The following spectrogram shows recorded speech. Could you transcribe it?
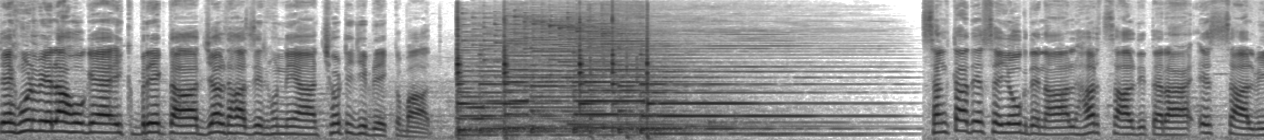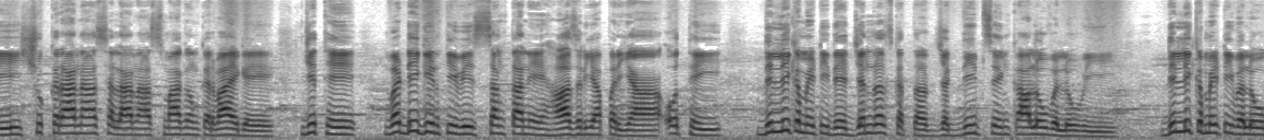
ਤੇ ਹੁਣ ਵੇਲਾ ਹੋ ਗਿਆ ਇੱਕ ਬ੍ਰੇਕ ਦਾ, ਜਲਦ ਹਾਜ਼ਰ ਹੁੰਨੇ ਆ ਛੋਟੀ ਜੀ ਬ੍ਰੇਕ ਤੋਂ ਬਾਅਦ। ਸੰਗਤਾਂ ਦੇ ਸਹਿਯੋਗ ਦੇ ਨਾਲ ਹਰ ਸਾਲ ਦੀ ਤਰ੍ਹਾਂ ਇਸ ਸਾਲ ਵੀ ਸ਼ੁਕਰਾਨਾ ਸਾਲਾਨਾ ਸਮਾਗਮ ਕਰਵਾਏ ਗਏ, ਜਿੱਥੇ ਵੱਡੀ ਗਿਣਤੀ ਵਿੱਚ ਸੰਗਤਾਂ ਨੇ ਹਾਜ਼ਰੀਆਂ ਭਰੀਆਂ। ਉੱਥੇ ਹੀ ਦਿੱਲੀ ਕਮੇਟੀ ਦੇ ਜਨਰਲ ਸਕੱਤਰ ਜਗਦੀਪ ਸਿੰਘ ਕਾਲੋ ਵੱਲੋਂ ਵੀ ਦਿੱਲੀ ਕਮੇਟੀ ਵੱਲੋਂ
